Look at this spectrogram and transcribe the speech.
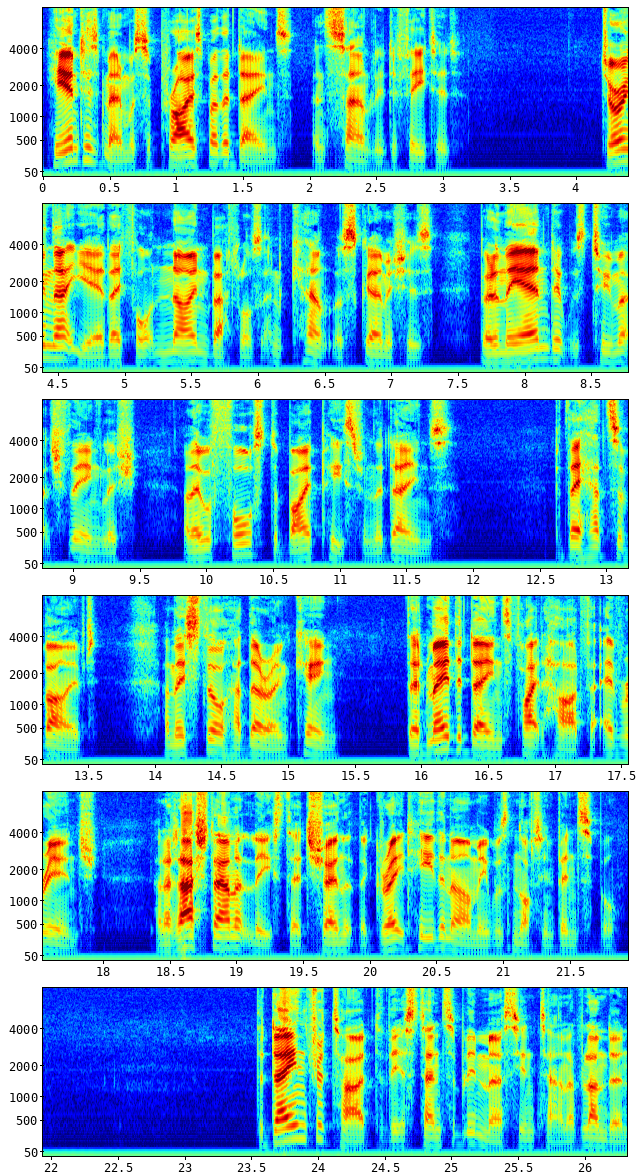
he and his men were surprised by the Danes and soundly defeated. During that year they fought nine battles and countless skirmishes, but in the end it was too much for the English, and they were forced to buy peace from the Danes. But they had survived, and they still had their own king. They had made the Danes fight hard for every inch, and at Ashdown at least they had shown that the great heathen army was not invincible. The Danes retired to the ostensibly Mercian town of London,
